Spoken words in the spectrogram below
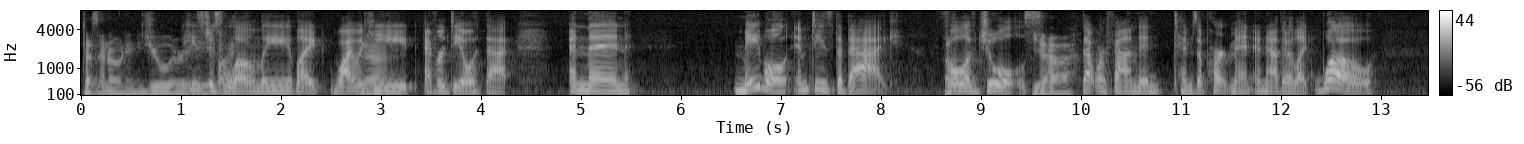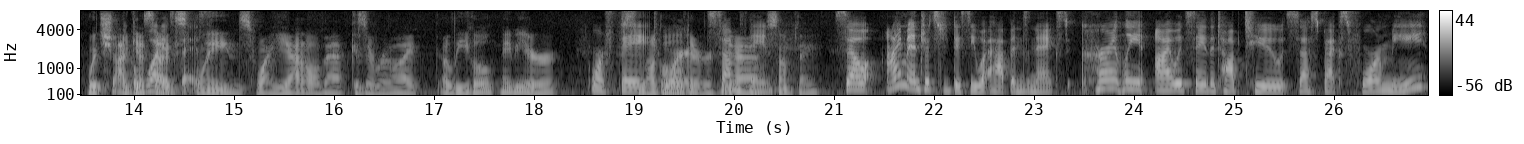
Doesn't own any jewelry. he's just like- lonely. Like, why would he ever deal with that? And then Mabel empties the bag full of jewels Yeah, that were found in Tim's apartment. And now they're like, whoa. which I Like, guess that is this? explains why he had all that because they were like illegal, maybe, or or fake smuggled, or, or, something. Yeah, something. so I'm interested to see what happens next. Currently, I would say the top two suspects for me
